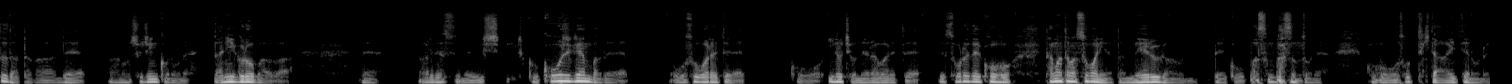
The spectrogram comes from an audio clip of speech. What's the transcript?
?2 だったかなで、あの、主人公のね、ダニー・グローバーが、ね、あれですよね、こう工事現場で襲われて、こう、命を狙われて、で、それでこう、たまたまそばにあったネイルガンで、こう、バスンバスンとね、こう、襲ってきた相手のね、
